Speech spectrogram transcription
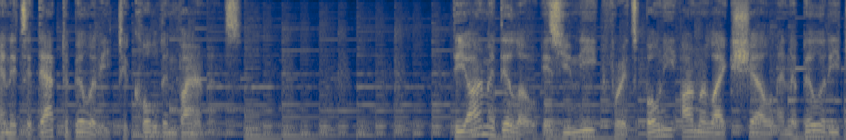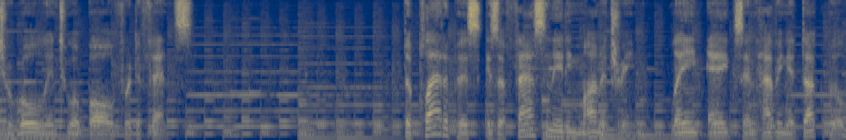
and its adaptability to cold environments. The armadillo is unique for its bony armor-like shell and ability to roll into a ball for defense. The platypus is a fascinating monotreme, laying eggs and having a duckbill,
